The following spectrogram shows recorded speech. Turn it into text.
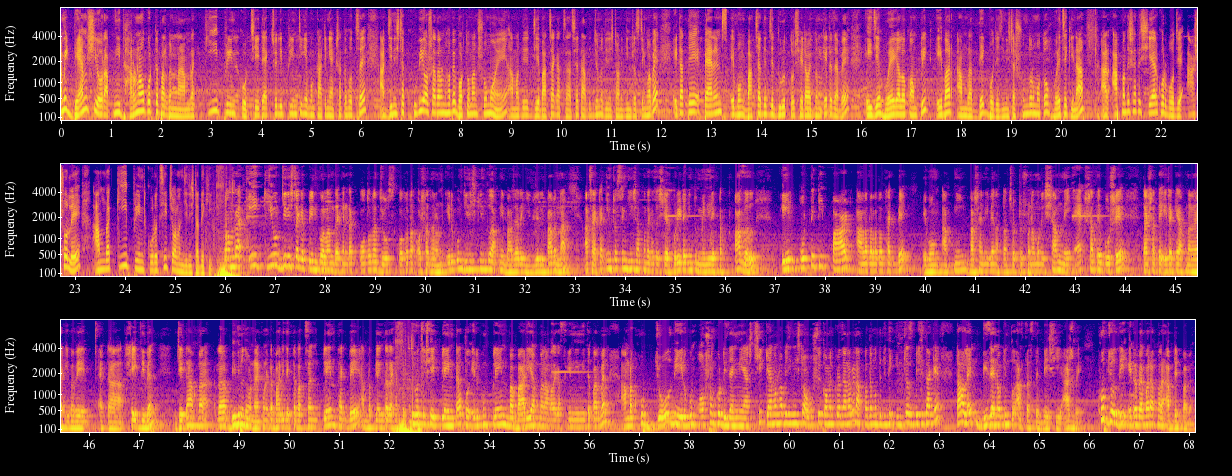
আমি damn sure আপনি ধারণাও করতে পারবেন না আমরা কি প্রিন্ট করছি। এটা অ্যাকচুয়ালি প্রিন্টিং এবং কাটিং একসাথে হচ্ছে। আর জিনিসটা খুবই অসাধারণ হবে। বর্তমান সময়ে আমাদের যে বাচ্চা কাচ্চা আছে, তাদের জন্য জিনিসটা অনেক ইন্টারেস্টিং হবে। এটাতে প্যারেন্টস এবং বাচ্চাদের যে দূরত্ব, সেটাও একদম কেটে যাবে। এই যে হয়ে গেল কমপ্লিট এবার আমরা দেখব যে জিনিসটা সুন্দর মতো হয়েছে কিনা। আর আপনাদের সাথে শেয়ার করব যে আসলে আমরা কি প্রিন্ট করেছি। চলেন জিনিসটা দেখি। তো আমরা এই কিউট জিনিসটাকে প্রিন্ট করলাম। দেখেন এটা কতটা জোস, কতটা অসাধারণ। এরকম জিনিস কিন্তু আপনি বাজারে ইউজুয়ালি পাবেন না। আচ্ছা একটা ইন্টারেস্টিং জিনিস আপনাদের কাছে শেয়ার করি, এটা কিন্তু মেনলি একটা পাজল এর প্রত্যেকটি পার্ট আলাদা আলাদা থাকবে। এবং আপনি বাসায় নেবেন আপনার ছোট্ট সোনামণির সামনে একসাথে বসে তার সাথে এটাকে আপনারা এভাবে একটা শেপ দিবেন, যেটা আপনারা বিভিন্ন ধরনের, এখন একটা বাড়ি দেখতে পাচ্ছেন প্লেন থাকবে, আমরা প্লেনটা দেখাচ্ছি। হচ্ছে সেই প্লেনটা তো এরকম প্লেন বা বাড়ি আপনারা আমাদের কাছ থেকে নিয়ে নিতে পারবেন। আমরা খুব জলদি এরকম অসংখ্য ডিজাইন নিয়ে আসছি। কেমন হবে জিনিসটা অবশ্যই কমেন্ট করে জানাবেন। আপনাদের মধ্যে যদি ইন্টারেস্ট বেশি থাকে, তাহলে ডিজাইনও কিন্তু আস্তে আস্তে বেশি আসবে। খুব জলদি এটার ব্যাপারে আপনারা আপডেট পাবেন।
